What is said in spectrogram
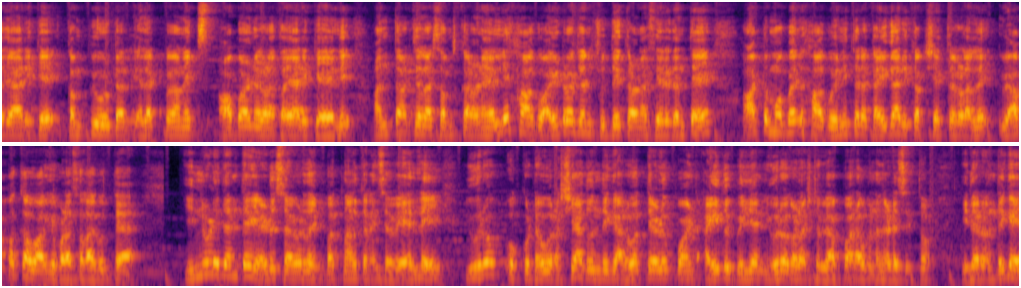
ತಯಾರಿಕೆ, ಕಂಪ್ಯೂಟರ್, ಎಲೆಕ್ಟ್ರಾನಿಕ್ಸ್ ಆಭರಣಗಳ ತಯಾರಿಕೆಯಲ್ಲಿ, ಅಂತರ್ಜಲ ಸಂಸ್ಕರಣೆಯಲ್ಲಿ ಹಾಗೂ ಹೈಡ್ರೋಜನ್ ಶುದ್ಧೀಕರಣ ಸೇರಿದಂತೆ ಆಟೋಮೊಬೈಲ್ ಹಾಗೂ ಇನ್ನಿತರ ಕೈಗಾರಿಕಾ ಕ್ಷೇತ್ರಗಳಲ್ಲಿ ವ್ಯಾಪಕವಾಗಿ ಬಳಸಲಾಗುತ್ತೆ. ಇನ್ನುಳಿದಂತೆ ಎರಡು ಸಾವಿರದ ಇಪ್ಪತ್ನಾಲ್ಕನೇ ಸಭೆಯಲ್ಲಿ ಯುರೋಪ್ ಒಕ್ಕೂಟವು ರಷ್ಯಾದೊಂದಿಗೆ ಅರವತ್ತೇಳು ಪಾಯಿಂಟ್ ಐದು ಬಿಲಿಯನ್ ಯೂರೋಗಳಷ್ಟು ವ್ಯಾಪಾರವನ್ನು ನಡೆಸಿತ್ತು. ಇದರೊಂದಿಗೆ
